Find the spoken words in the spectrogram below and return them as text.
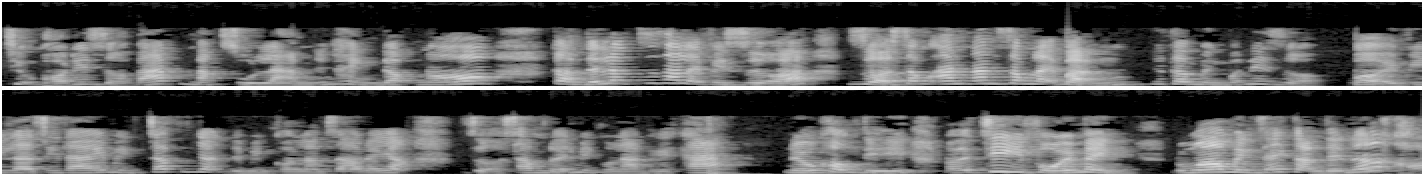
chịu khó đi rửa bát, mặc dù làm những hành động nó cảm thấy là sao lại phải rửa. Rửa xong ăn ăn xong lại bẩn, nhưng thôi mình vẫn đi rửa. Bởi vì là gì đấy, mình chấp nhận để mình còn làm sao đây ạ? Rửa xong đấy mình còn làm cái khác. Nếu không thì nó chi phối mình, đúng không? Mình sẽ cảm thấy rất là khó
